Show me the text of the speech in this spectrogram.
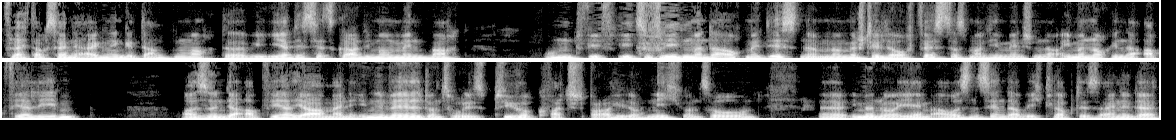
vielleicht auch seine eigenen Gedanken macht, äh, wie er das jetzt gerade im Moment macht und wie, wie zufrieden man da auch mit ist. Ne? Man stellt ja oft fest, dass manche Menschen immer noch in der Abwehr leben. Also in der Abwehr, ja, meine Innenwelt und so, das Psycho-Quatsch brauche ich doch nicht und so und äh, immer nur eher im Außen sind. Aber ich glaube, das ist eine der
